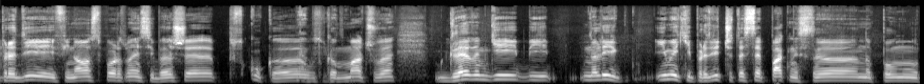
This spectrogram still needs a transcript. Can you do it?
преди финала, според мен си беше скука от към мачове. Гледам ги и, нали, имайки предвид, че те все пак не са напълно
